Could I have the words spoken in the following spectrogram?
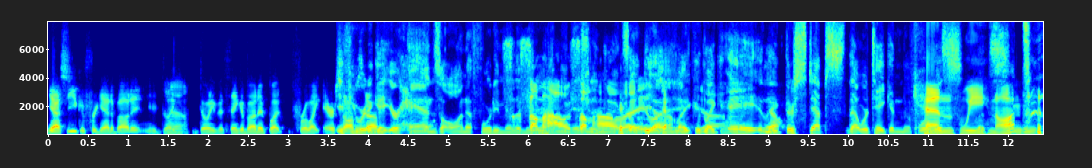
yeah so you can forget about it and you, like Yeah. don't even think about it but for like airsoft if you were stuff, to get your hands on a 40 millimeter somehow- ammunition, somehow, it's like, right? yeah Like, like like yeah. hey like No. there's steps that were taken before Can this. we Let's- not? Mhm.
